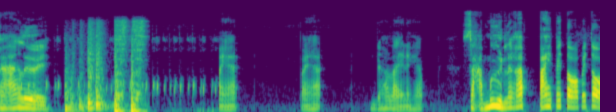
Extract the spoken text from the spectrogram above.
ค้างเลย ไปฮะ ไปฮะ ได้เท่าไหร่นะครับสามหมื่นแล้วครับ ไปไปต่อไปต่อ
